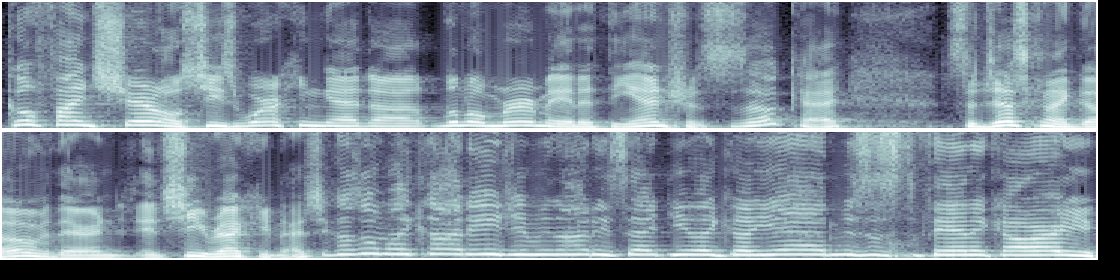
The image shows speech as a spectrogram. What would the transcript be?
go find Cheryl. She's working at uh, Little Mermaid at the entrance." I said, "Okay." So Jessica and I go over there, and, and she recognized. She goes, "Oh my God, Adrian Minotti, is that you?" I go, "Yeah, Mrs. Stefanik, how are you?"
